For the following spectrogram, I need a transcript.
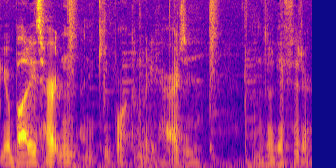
your body's hurting, and keep working really hard, Yeah. and you'll get fitter.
